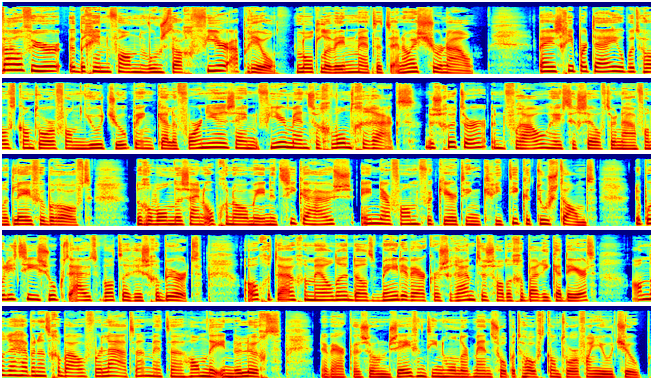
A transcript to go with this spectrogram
12 uur, het begin van woensdag 4 april. Lot Lewin met het NOS-journaal. Bij een schietpartij op het hoofdkantoor van YouTube in Californië... zijn vier mensen gewond geraakt. De schutter, een vrouw, heeft zichzelf daarna van het leven beroofd. De gewonden zijn opgenomen in het ziekenhuis. Een daarvan verkeert in kritieke toestand. De politie zoekt uit wat er is gebeurd. Ooggetuigen melden dat medewerkers ruimtes hadden gebarricadeerd. Anderen hebben het gebouw verlaten met de handen in de lucht. Er werken zo'n 1700 mensen op het hoofdkantoor van YouTube.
